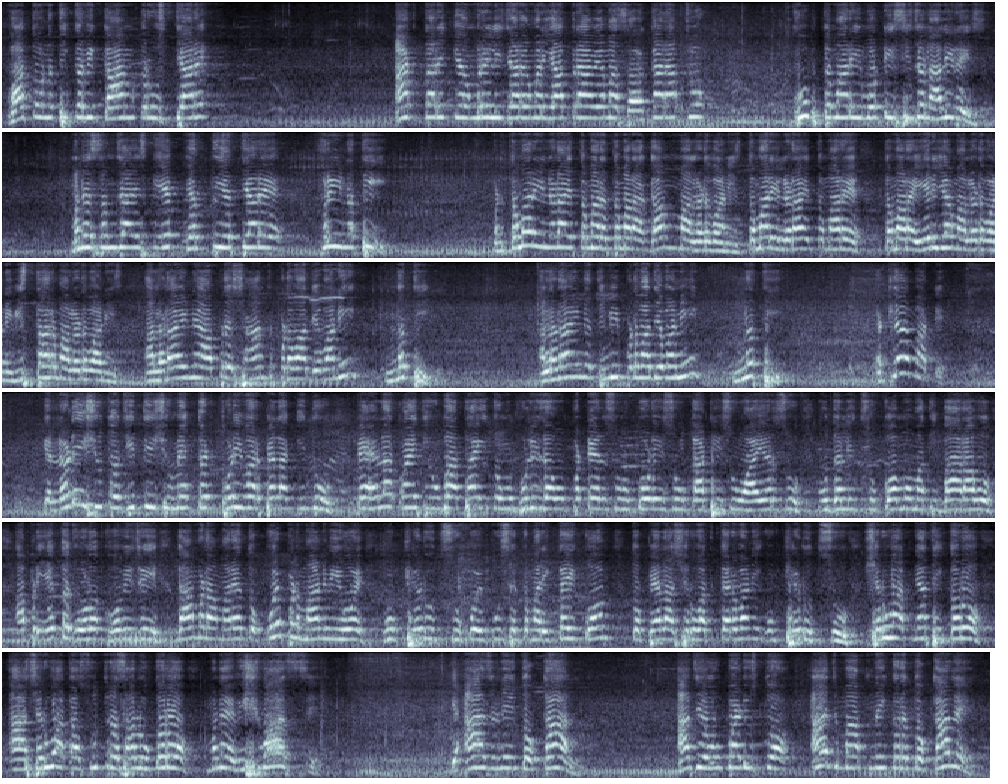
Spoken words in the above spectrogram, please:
વાતો નથી કરવી, કામ કરવું ત્યારે. આઠ તારીખે અમરેલી જ્યારે અમારી યાત્રા આવે, એમાં સહકાર આપજો. ખૂબ તમારી મોટી સિઝન હાલી રહી છે. મને સમજાય કે એક વ્યક્તિ અત્યારે ફ્રી નથી. પણ તમારી લડાઈ તમારે તમારા ગામમાં લડવાની. તમારી લડાઈ તમારે તમારા એરિયામાં લડવાની, વિસ્તારમાં લડવાની આ લડાઈને આપણે શાંત પડવા દેવાની નથી. આ લડાઈને ધીમી પડવા દેવાની નથી. એટલા માટે કે લડીશું તો જીતીશું. મેં કટ થોડી વાર પહેલા કીધું. પહેલા તો અહીંથી ઊભા થાય તો હું ભૂલી જાઉં. પટેલ શું, કોળી શું, કાઠી શું, આયર શું, હું દલિત શું, કોમોમાંથી બહાર આવો. આપણી એક જ ઓળખ હોવી જોઈએ. ગામડામાં રહેતો કોઈ પણ માનવી હોય, હું ખેડૂત છું. કોઈ પૂછે તમારી કઈ કોમ? તો પહેલા શરૂઆત કરવાની, હું ખેડૂત છું. શરૂઆત ત્યાંથી કરો? આ શરૂઆત, આ સૂત્ર ચાલુ કરો. મને વિશ્વાસ છે કે આજ નહીં તો કાલ. આજે ઉપાડ્યું તો આજ માફ નહીં કરે તો કાલે.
